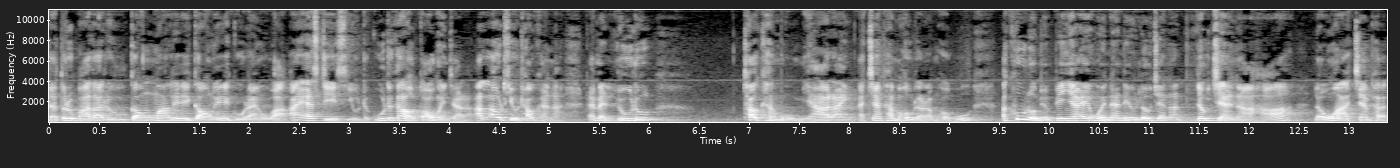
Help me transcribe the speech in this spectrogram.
ဒါသူတို့ဘာသာလူကောင်မလေးတွေကောင်လေးတွေကိုယ်တိုင်ဟိုက ISDC ကိုတကူးတကောက်တောင်းဝင်ကြတာအဲ့လောက်ထိကိုထောက်ခံတာဒါပေမဲ့လူလူထောက်ခံမှုများတိုင်းအကြမ်းဖက်မဟုတ်တာတော့မဟုတ်ဘူးအခုလိုမျိုးပညာရေးဝန်ထမ်းတွေကိုလှုပ်ကြံတာလှုပ်ကြံတာဟာလုံးဝအကြမ်းဖက်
